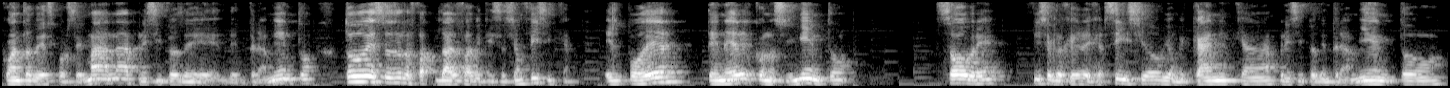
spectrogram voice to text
cuántas veces por semana, principios de, entrenamiento. Todo eso es la, alfabetización física, el poder tener el conocimiento sobre fisiología del ejercicio, biomecánica, principios de entrenamiento,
